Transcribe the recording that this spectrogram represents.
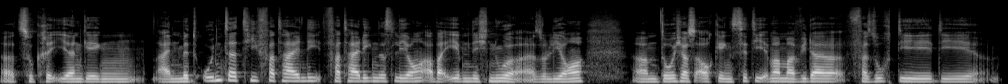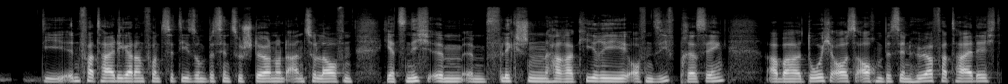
äh, zu kreieren gegen ein mitunter tief verteidigendes Lyon, aber eben nicht nur. Also Lyon ähm, durchaus auch gegen City immer mal wieder versucht, die, die die Innenverteidiger dann von City so ein bisschen zu stören und anzulaufen. Jetzt nicht im, im Flickschen Harakiri Offensivpressing, aber durchaus auch ein bisschen höher verteidigt,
